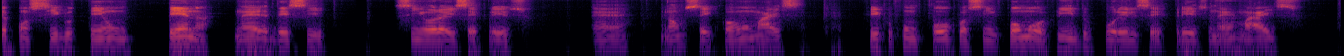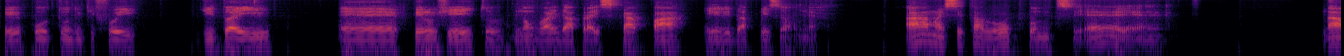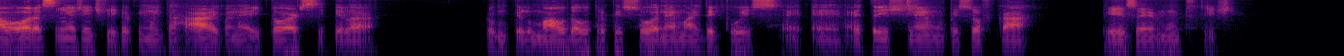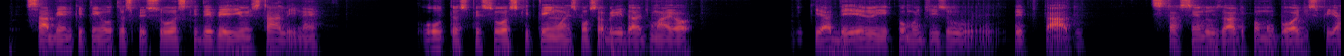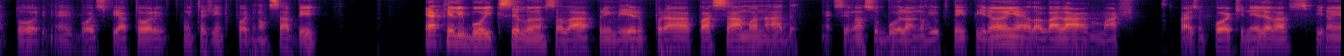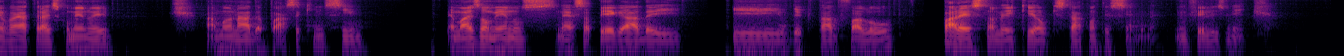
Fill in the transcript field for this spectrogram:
eu consigo ter um pena, né, desse senhor aí ser preso. É, não sei como, mas fico um pouco assim comovido por ele ser preso, né? Mas é, por tudo que foi dito aí, é, pelo jeito não vai dar para escapar ele da prisão, né? Ah, mas você tá louco? Como que você é? é? Na hora, assim, a gente fica com muita raiva, né? E torce pela pelo mal da outra pessoa, né? Mas depois é, é, é triste, né? Uma pessoa ficar presa é muito triste. Sabendo que tem outras pessoas que deveriam estar ali, né? Outras pessoas que têm uma responsabilidade maior do que a dele, e como diz o deputado, está sendo usado como bode expiatório, né? Bode expiatório, muita gente pode não saber, é aquele boi que você lança lá primeiro para passar a manada. Né? Você lança o boi lá no rio que tem piranha, ela vai lá, macho, faz um corte nele, ela, as piranha vai atrás comendo ele, a manada passa aqui em cima. É mais ou menos nessa pegada aí que o deputado falou. Parece também que é o que está acontecendo, né? Infelizmente.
